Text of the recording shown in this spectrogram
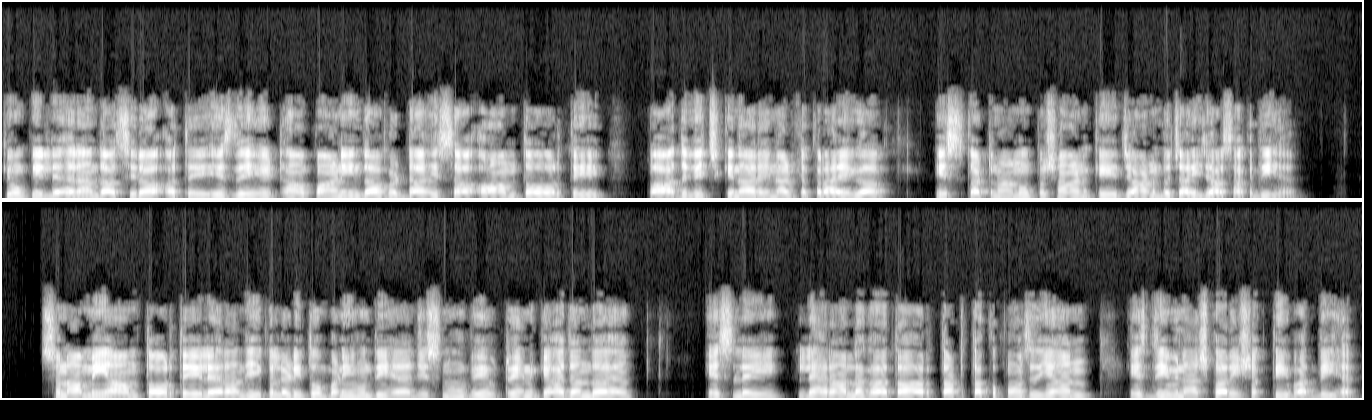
ਕਿਉਂਕਿ ਲਹਿਰਾਂ ਦਾ ਸਿਰਾ ਅਤੇ ਇਸ ਦੇ ਹੇਠਾਂ ਪਾਣੀ ਦਾ ਵੱਡਾ ਹਿੱਸਾ ਆਮ ਤੌਰ ਤੇ ਬਾਅਦ ਵਿੱਚ ਕਿਨਾਰੇ ਨਾਲ ਟਕਰਾਏਗਾ, ਇਸ ਘਟਨਾ ਨੂੰ ਪਛਾਣ ਕੇ ਜਾਨ ਬਚਾਈ ਜਾ ਸਕਦੀ ਹੈ। ਸੁਨਾਮੀ ਆਮ ਤੌਰ ਤੇ ਲਹਿਰਾਂ ਦੀ ਇੱਕ ਲੜੀ ਤੋਂ ਬਣੀ ਹੁੰਦੀ ਹੈ ਜਿਸ ਨੂੰ ਵੇਵ ਟ੍ਰੇਨ ਕਿਹਾ ਜਾਂਦਾ ਹੈ। ਇਸ ਲਈ ਲਹਿਰਾਂ ਲਗਾਤਾਰ ਤੱਟ ਤੱਕ ਪਹੁੰਚਦੀਆਂ ਹਨ, ਇਸ ਦੀ ਵਿਨਾਸ਼ਕਾਰੀ ਸ਼ਕਤੀ ਵੱਧਦੀ ਹੈ।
